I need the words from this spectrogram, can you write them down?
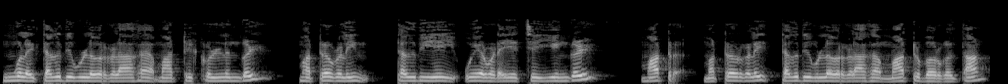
உங்களை தகுதி உள்ளவர்களாக மாற்றிக்கொள்ளுங்கள். மற்றவர்களின் தகுதியை உயர்வடைய செய்யுங்கள். மாற்ற மற்றவர்களை தகுதி உள்ளவர்களாக மாற்றுபவர்கள்தான்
